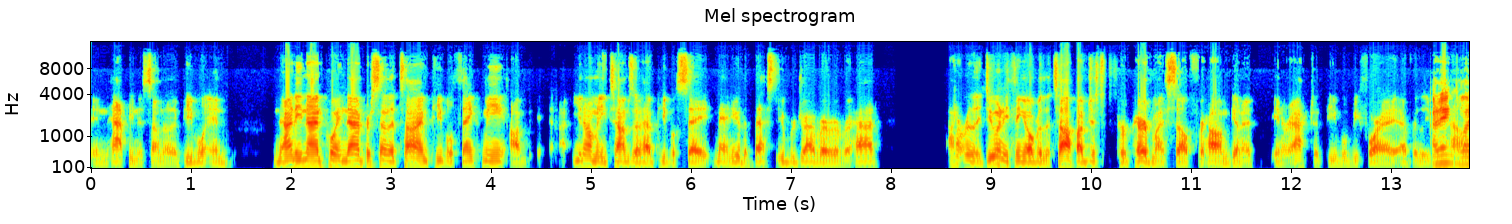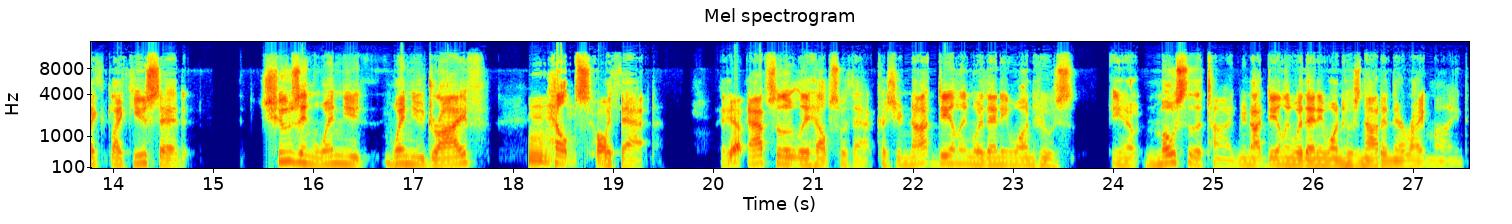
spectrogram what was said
and, happiness on other people. And 99.9% of the time people thank me. Um, you know how many times i've had people say man you're the best uber driver i've ever had i don't really do anything over the top. I've just prepared myself for how i'm going to interact with people before i ever leave i think like like you said choosing when you when you drive mm, helps with that. It yep. absolutely helps with that because you're not dealing with anyone who's, you know, most of the time you're not dealing with anyone who's not in their right mind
